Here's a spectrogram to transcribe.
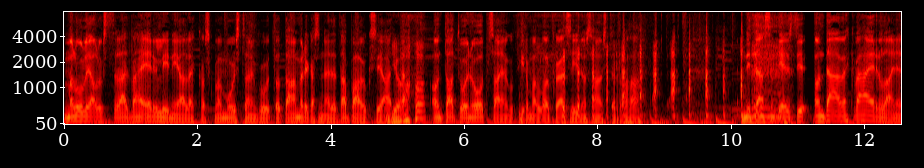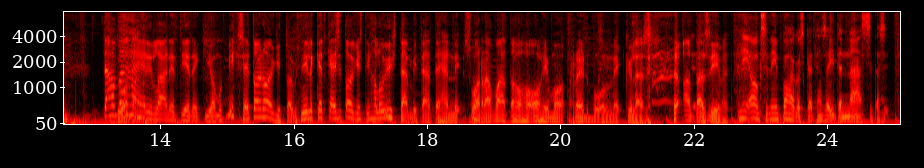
Mä luulin aluksi, että lähdet vähän eri linjalle, koska mä muistan, kun tota Amerikassa näitä tapauksia, että Joo. on tatuoinut otsaa jonkun firman logo ja siinä on saanut sitten rahaa. niin tässä on tietysti, on tää ehkä vähän erilainen Tämä on tuotanto. vähän erilainen tietenkin jo, mutta miksei toi noinkin toimisi? Niille, ketkä ei sit oikeasti halua yhtään mitään tehdä, niin suoraan vaan tohon ohimo Red Bull, niin kyllä se antaa siivet. Niin onko se niin paha, koska ethän sä itse näe sitä sitten?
